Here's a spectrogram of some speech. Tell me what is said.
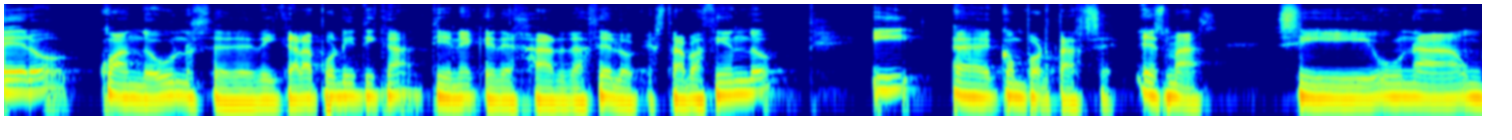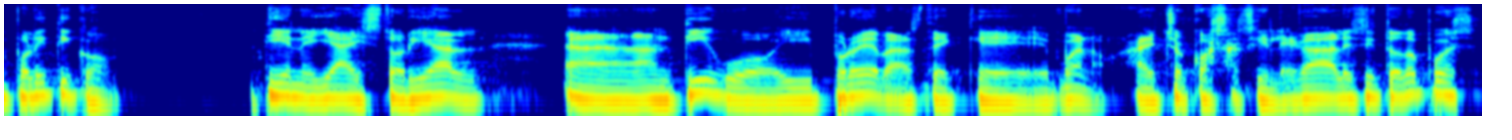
pero cuando uno se dedica a la política tiene que dejar de hacer lo que estaba haciendo y eh, comportarse. Es más, si un político tiene ya historial eh, antiguo y pruebas de que, bueno, ha hecho cosas ilegales y todo, pues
